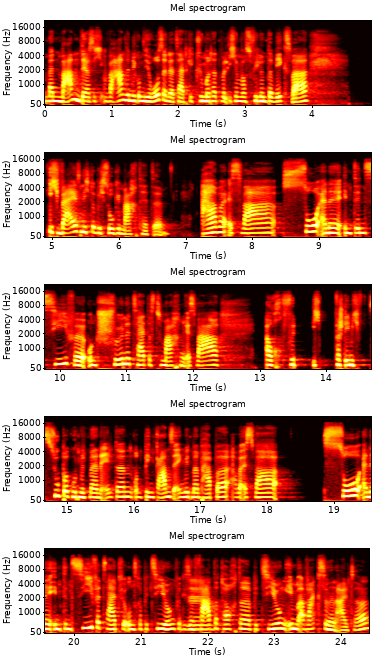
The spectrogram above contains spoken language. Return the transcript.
Mein Mann, der sich wahnsinnig um die Rosa in der Zeit gekümmert hat, weil ich immer so viel unterwegs war. Ich weiß nicht, ob ich so gemacht hätte. Aber es war so eine intensive und schöne Zeit, das zu machen. Es war auch für, ich verstehe mich super gut mit meinen Eltern und bin ganz eng mit meinem Papa, aber es war so eine intensive Zeit für unsere Beziehung, für diese Vater-Tochter-Beziehung im Erwachsenenalter,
